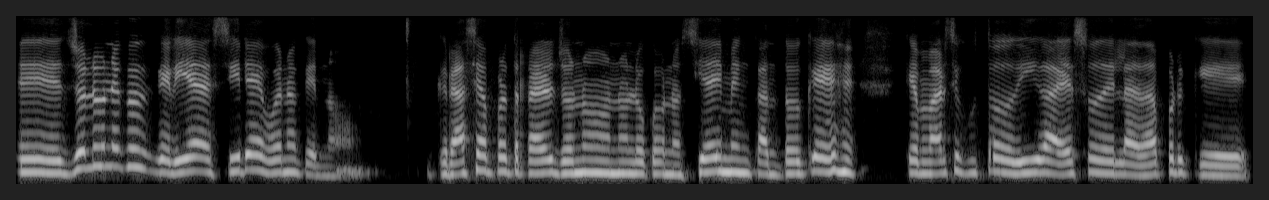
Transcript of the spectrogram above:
Eh, yo lo único que quería decir es, bueno, que no, gracias por traer, yo no, no lo conocía y me encantó que, que Marci justo diga eso de la edad porque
